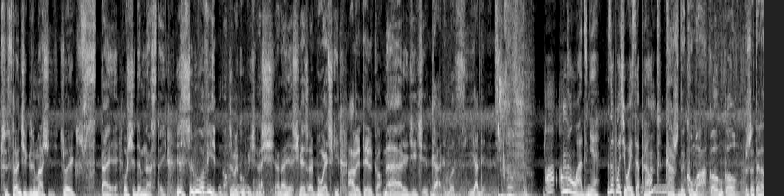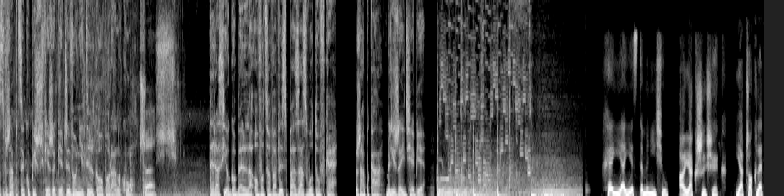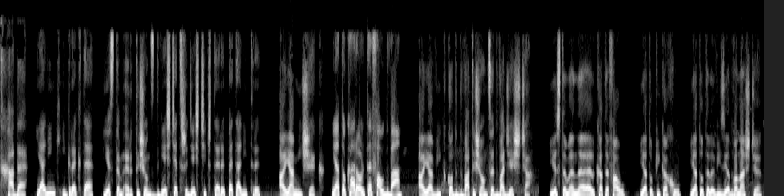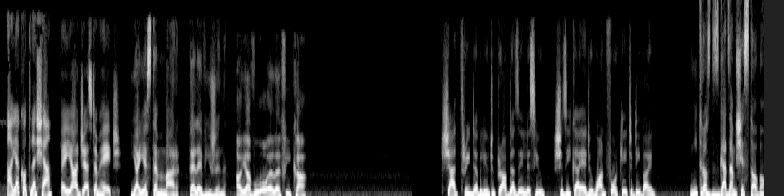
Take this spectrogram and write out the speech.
Przestańcie grymasić. Człowiek wstaje o 17. Jeszcze było widno, żeby kupić na śniadanie świeże bułeczki, aby tylko marudzicie darmo zjady. No ładnie. Zapłaciłaś za prąd? Każdy kuma, Kom, kom. że teraz w Żabce kupisz świeże pieczywo nie tylko o poranku. Cześć. Teraz Jogobella owocowa wyspa za złotówkę. Żabka, bliżej ciebie. Hej, ja jestem Lisiu. A ja Krzysiek. Ja Czoklet HD. Ja Link YT. Jestem R1000, 234 petalitry. a ja Misiek. Ja to Karol TV2. A ja Wikkod 2020. Jestem NELKTV. Ja to Pikachu. Ja to Telewizja 12. A ja Kotlesia. Ej, ja jestem H. Ja jestem Mar. Television. A ja WOLFIK. Shad 3W to Pravda Zalisiu. Shizika Edu 1 4K to Debil. Nitrost, zgadzam się z tobą.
